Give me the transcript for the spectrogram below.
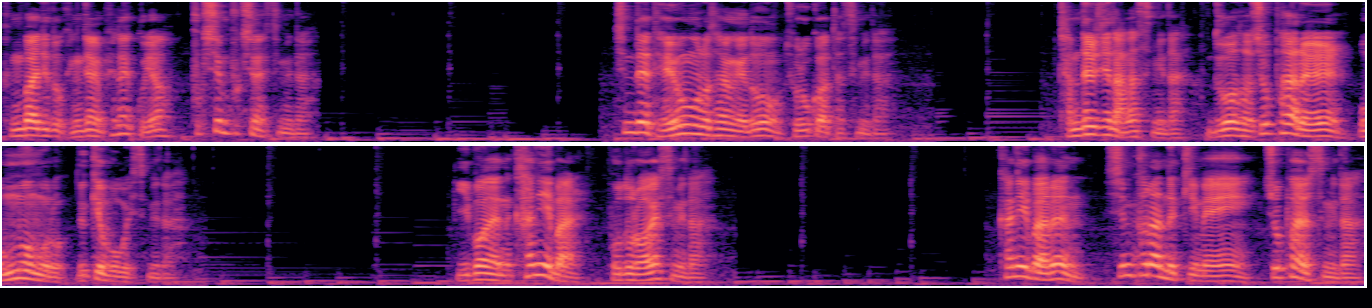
등받이도 굉장히 편했고요. 푹신푹신했습니다. 침대 대용으로 사용해도 좋을 것 같았습니다. 잠들진 않았습니다. 누워서 소파를 온몸으로 느껴보고 있습니다. 이번엔 카니발 보도록 하겠습니다. 카니발은 심플한 느낌의 소파였습니다.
